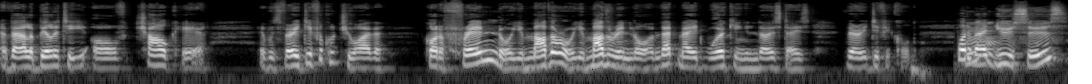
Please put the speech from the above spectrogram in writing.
availability of childcare. It was very difficult. You either got a friend or your mother or your mother in law, and that made working in those days very difficult. What about mm. you, Suz?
